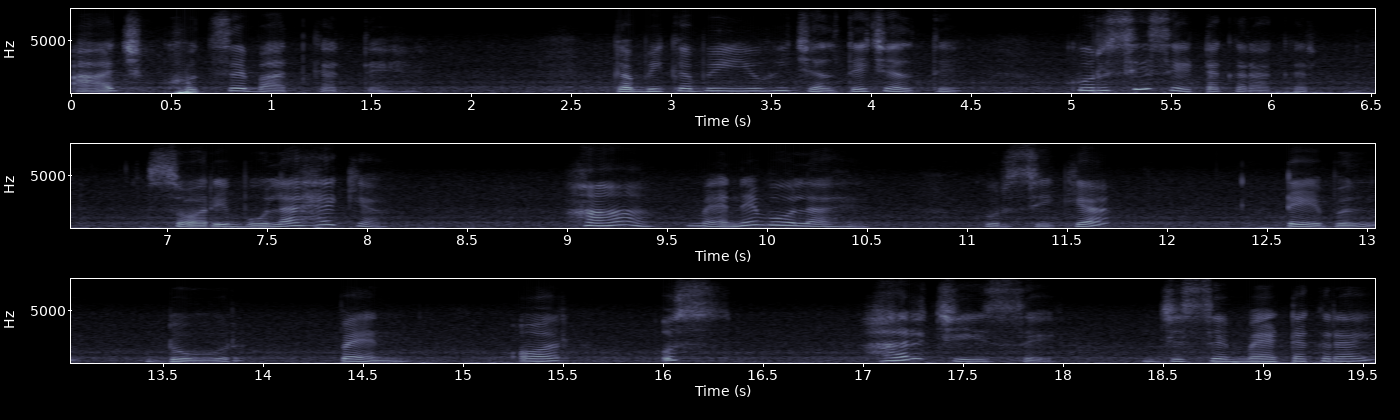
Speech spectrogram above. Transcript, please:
आज खुद से बात करते हैं। कभी कभी यूँ ही चलते चलते कुर्सी से टकराकर, सॉरी, बोला है क्या? हाँ मैंने बोला है। कुर्सी क्या? टेबल, डोर, पेन और उस हर चीज़ से, जिससे मैं टकराई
